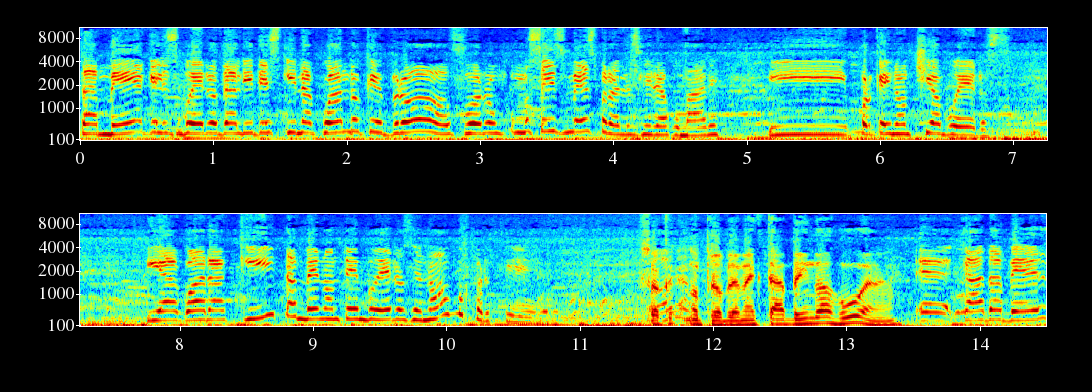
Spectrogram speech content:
também aqueles bueiros dali da esquina, quando quebrou, foram como seis meses para eles virem arrumarem. E porque não tinha bueiros. E agora aqui também não tem bueiros de novo, porque Só que o problema é que tá abrindo a rua, né? é, cada vez,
